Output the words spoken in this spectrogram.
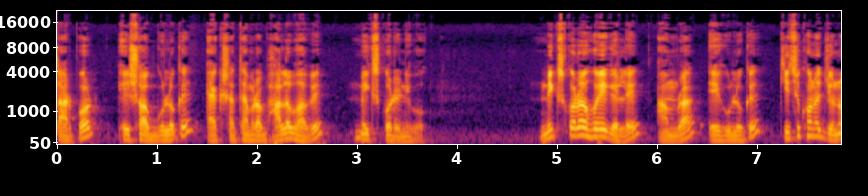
তারপর এই সবগুলোকে একসাথে আমরা ভালোভাবে মিক্স করে নিব। মিক্স করা হয়ে গেলে আমরা এগুলোকে কিছুক্ষণের জন্য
